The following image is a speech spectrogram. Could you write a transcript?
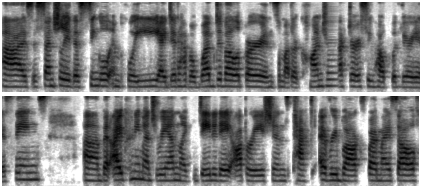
as essentially the single employee i did have a web developer and some other contractors who helped with various things um, but i pretty much ran like day-to-day operations packed every box by myself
